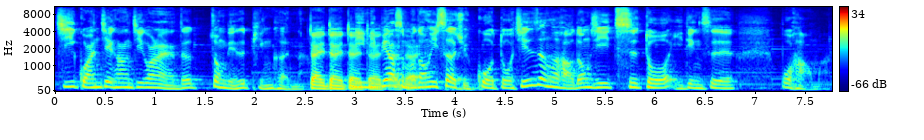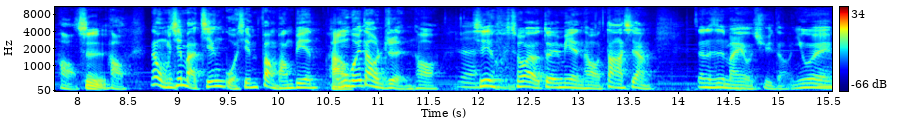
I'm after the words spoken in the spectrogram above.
机关健康机关来讲，都重点是平衡呐。对对对，你你不要什么东西摄取过多，其实任何好东西吃多一定是。不好嘛？好是好，那我们先把坚果先放旁边，我们回到人哈。其实说到对面哈，大象真的是蛮有趣的，因为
